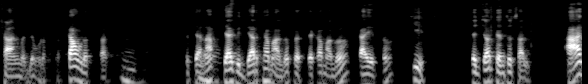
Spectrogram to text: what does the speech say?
शाळांमधले हुडकतात. का हुडकतात. तर त्यांना. त्या विद्यार्थ्यामागं प्रत्येकामागं काय येतं? फी येते. त्यांच्यावर त्यांचं चालतं. आज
